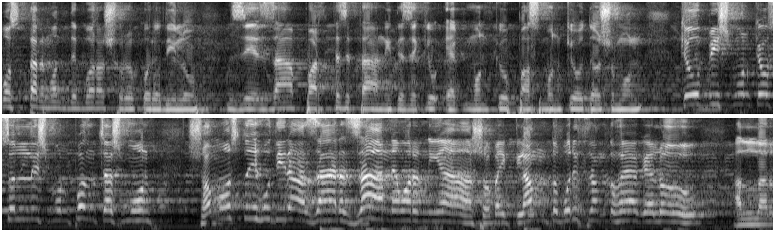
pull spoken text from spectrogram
বস্তার মধ্যে বড়া শুরু করে দিল। যে যা পারতেছে তা নিতেছে, কেউ এক মন, কেউ পাঁচ মন, কেউ দশ মন, কেউ বিশ মন, কেউ চল্লিশ মন, পঞ্চাশ মন। সমস্ত ইহুদিরা যার যা নেওয়ার নিয়া সবাই ক্লান্ত, পরিশ্রান্ত হয়ে গেল। আল্লাহর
